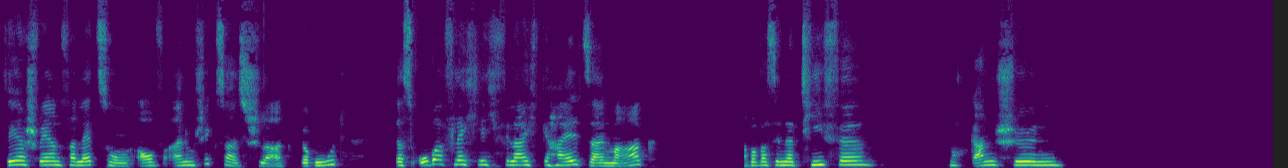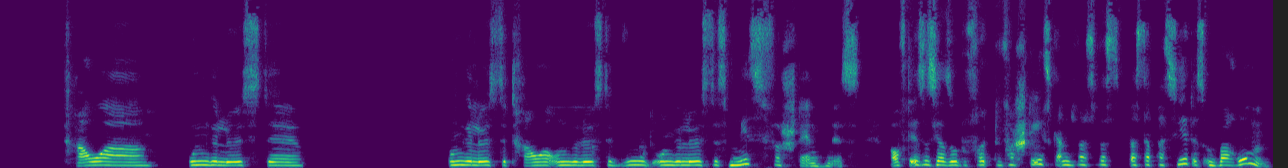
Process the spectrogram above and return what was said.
sehr schweren Verletzung, auf einem Schicksalsschlag beruht, das oberflächlich vielleicht geheilt sein mag, aber was in der Tiefe noch ganz schön Trauer, ungelöste ungelöste Trauer, ungelöste Wut, ungelöstes Missverständnis. Oft ist es ja so, du, du verstehst gar nicht, was, was, was da passiert ist und warum.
